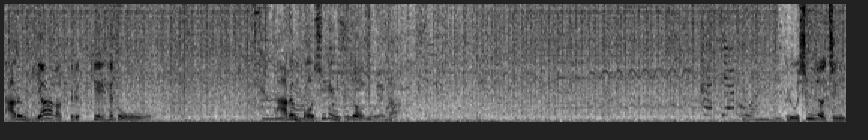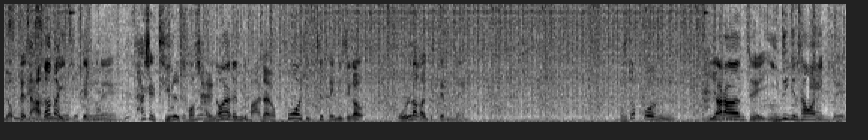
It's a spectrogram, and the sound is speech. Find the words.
나름 미아라가 그렇게 해도 나름 머신 건 수저고 얘가. 고아노니 그리고 심지어 지금 옆에 나가가 있기 때문에 사실 딜을 더 잘 넣어야 되는 게 맞아요. 코어 히트 데미지가 올라가기 때문에 무조건 미아라한테 이득인 상황인데.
